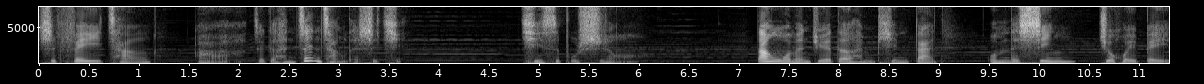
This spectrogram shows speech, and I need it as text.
是非常啊，这个很正常的事情，其实不是哦。当我们觉得很平淡，我们的心。就会被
